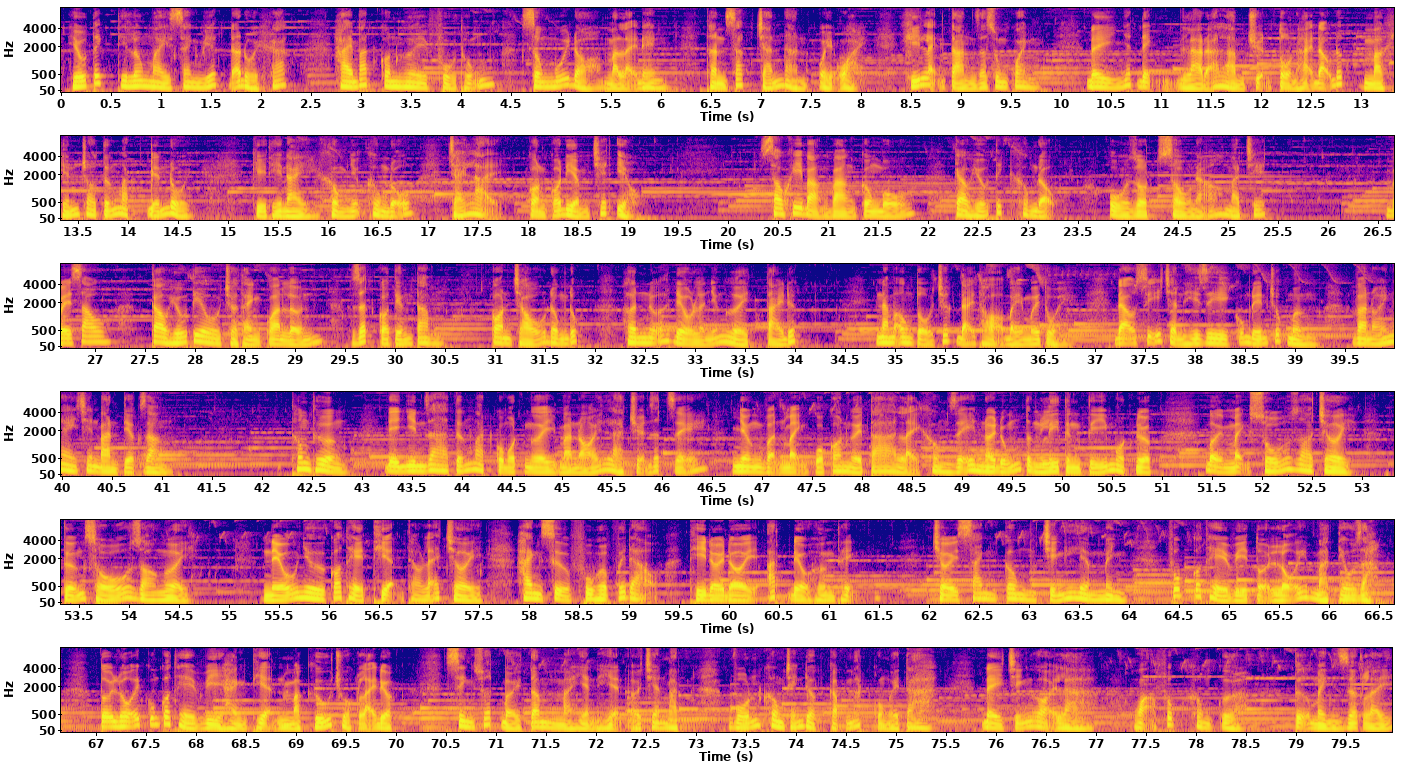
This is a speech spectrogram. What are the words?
Hiếu tích thì lông mày xanh viết đã đổi khác, Hai mắt con người phủ thủng, Sông mũi đỏ mà lại đen, Thần sắc chán nản uể oải, Khí lạnh tàn ra xung quanh đây nhất định là đã làm chuyện tổn hại đạo đức mà khiến cho tướng mặt biến đổi. Kỳ thi này không những không đỗ, trái lại còn có điểm chết yểu. Sau khi bảng vàng công bố, Cao Hiếu Tích không đậu, ủ rột sầu não mà chết. Về sau, Cao Hiếu Tiêu trở thành quan lớn, rất có tiếng tăm, con cháu đông đúc, hơn nữa đều là những người tài đức. Năm ông tổ chức đại thọ 70 tuổi, đạo sĩ Trần Hy Di cũng đến chúc mừng và nói ngay trên bàn tiệc rằng Thông thường, để nhìn ra tướng mặt của một người mà nói là chuyện rất dễ Nhưng vận mệnh của con người ta lại không dễ nói đúng từng ly từng tí một được Bởi mệnh số do trời, tướng số do người. Nếu như có thể thiện theo lẽ trời, hành xử phù hợp với đạo Thì đời đời ắt đều hưng thịnh. Trời xanh công chính liềm mình Phúc có thể vì tội lỗi mà tiêu giảm tội lỗi cũng có thể vì hành thiện mà cứu chuộc lại được. Sinh xuất bởi tâm mà hiện hiện ở trên mặt, vốn không tránh được cặp mắt của người ta. Đây chính gọi là họa phúc không cửa, tự mình rước lấy.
